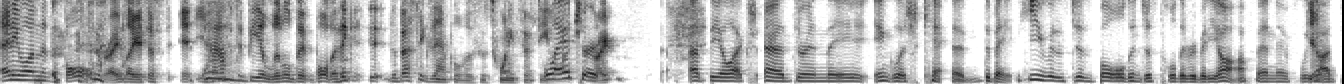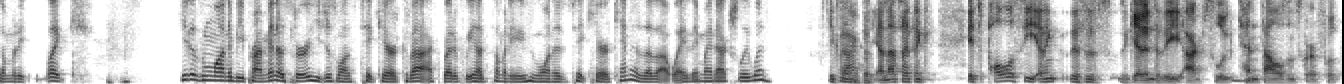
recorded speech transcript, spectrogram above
Anyone that's bold, right? Like it's just it, you have to be a little bit bold. I think it, the best example of this is 2015, election, right? at the election uh, during the English ca- uh, debate. He was just bold and just told everybody off. And if we Yep. had somebody like, he doesn't want to be prime minister, he just wants to take care of Quebec. But if we had somebody who wanted to take care of Canada that way, they might actually win. Exactly, and that's I think it's policy. I think this is to get into the absolute 10,000 square foot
